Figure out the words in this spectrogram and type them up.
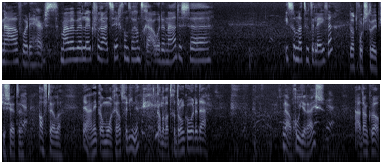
Nou, voor de herfst. Maar we hebben een leuk vooruitzicht, want we gaan trouwen daarna. Dus eh, iets om naartoe te leven. Dat wordt streepjes zetten, Ja. aftellen. Ja, en ik kan mooi geld verdienen. Kan er wat gedronken worden daar. Nou, goede reis. Ja, dank u wel.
